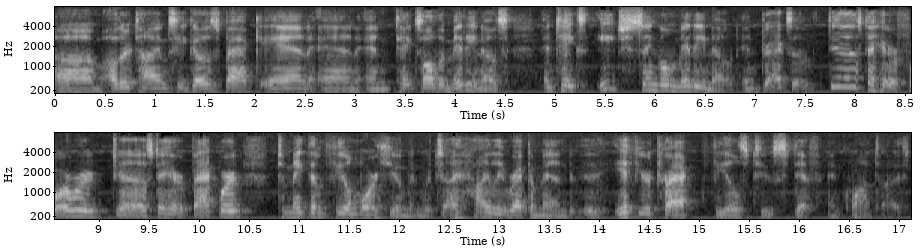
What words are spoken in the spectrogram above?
Um, other times he goes back in and, and takes all the MIDI notes and takes each single MIDI note and drags it just a hair forward, just a hair backward to make them feel more human, which I highly recommend if your track feels too stiff and quantized.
